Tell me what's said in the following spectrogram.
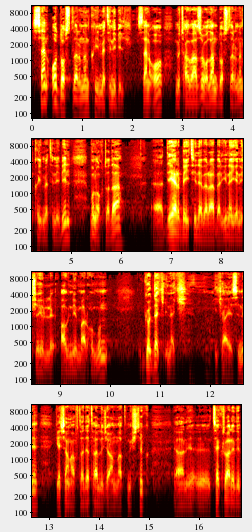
Sen o dostlarının kıymetini bil. Sen o mütevazı olan dostlarının kıymetini bil. Bu noktada e, diğer beytiyle beraber yine Yenişehirli Avni merhumun Gödek inek hikayesini geçen hafta detaylıca anlatmıştık. Yani e, tekrar edip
